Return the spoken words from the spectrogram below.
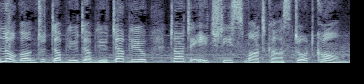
log on to W W W dot H T smart cast dot com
